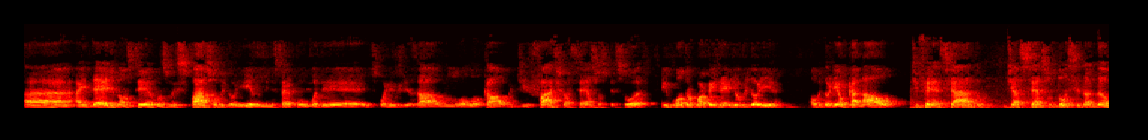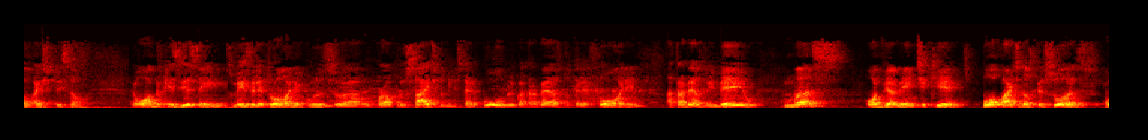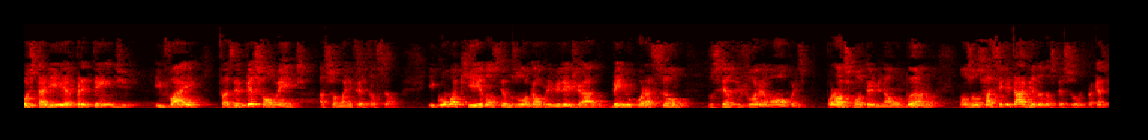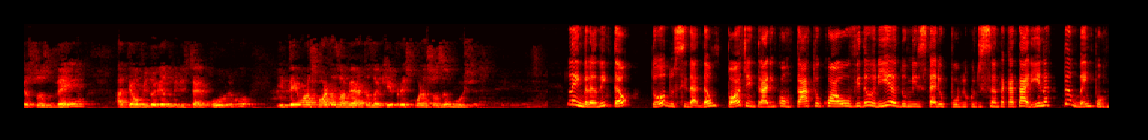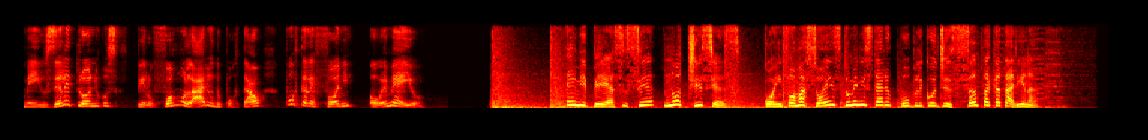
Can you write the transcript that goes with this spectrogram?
a, a ideia de nós termos o espaço ouvidoria do Ministério Público poder disponibilizar um, local de fácil acesso às pessoas encontra a própria ideia de ouvidoria. A ouvidoria é um canal diferenciado de acesso do cidadão à instituição. É óbvio que existem os meios eletrônicos, uh, o próprio site do Ministério Público, através do telefone, através do e-mail, mas obviamente que boa parte das pessoas gostaria, pretende e vai fazer pessoalmente a sua manifestação. E como aqui nós temos um local privilegiado, bem no coração do centro de Florianópolis, próximo ao terminal urbano, nós vamos facilitar a vida das pessoas, para que as pessoas venham até a ouvidoria do Ministério Público e tenham as portas abertas aqui para expor as suas angústias. Lembrando então todo cidadão pode entrar em contato com a ouvidoria do Ministério Público de Santa Catarina, também por meios eletrônicos, pelo formulário do portal, por telefone ou e-mail. MPSC Notícias, com informações do Ministério Público de Santa Catarina.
